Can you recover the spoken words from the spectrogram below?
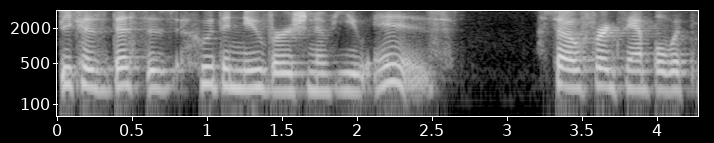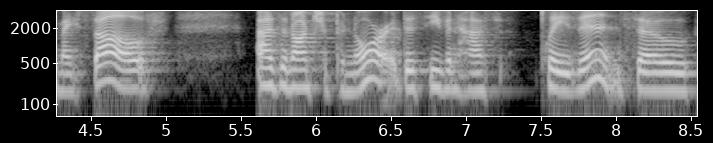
because this is who the new version of you is. So, for example, with myself as an entrepreneur, this even has plays in. So,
